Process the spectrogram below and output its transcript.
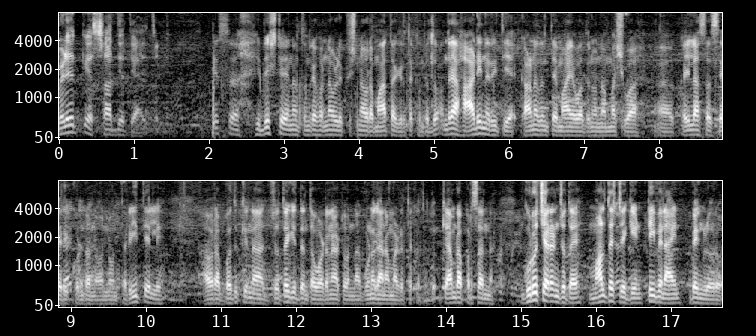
ಬೆಳೆಯೋಕ್ಕೆ ಸಾಧ್ಯತೆ ಆಯಿತು. ಎಸ್ ಇದಿಷ್ಟು ಏನಂತಂದರೆ ಹೊನ್ನವಳ್ಳಿ ಕೃಷ್ಣ ಅವರ ಮಾತಾಗಿರ್ತಕ್ಕಂಥದ್ದು. ಅಂದರೆ ಹಾಡಿನ ರೀತಿಯ ಕಾಣದಂತೆ ಮಾಯವಾದನು ನಮ್ಮ ಶಿವ ಕೈಲಾಸ ಸೇರಿಕೊಂಡನು ಅನ್ನುವಂಥ ರೀತಿಯಲ್ಲಿ ಅವರ ಬದುಕಿನ ಜೊತೆಗಿದ್ದಂಥ ಒಡನಾಟವನ್ನು ಗುಣಗಾನ ಮಾಡಿರ್ತಕ್ಕಂಥದ್ದು. ಕ್ಯಾಮ್ರಾ ಪರ್ಸನ್ ಗುರುಚರಣ್ ಜೊತೆ Malthesh Jagin T V nine, Bengaluru.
